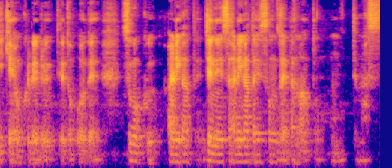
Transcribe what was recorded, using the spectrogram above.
意見をくれるっていうところで、すごくありがたい、ジェニーさんありがたい存在だなと思ってます。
